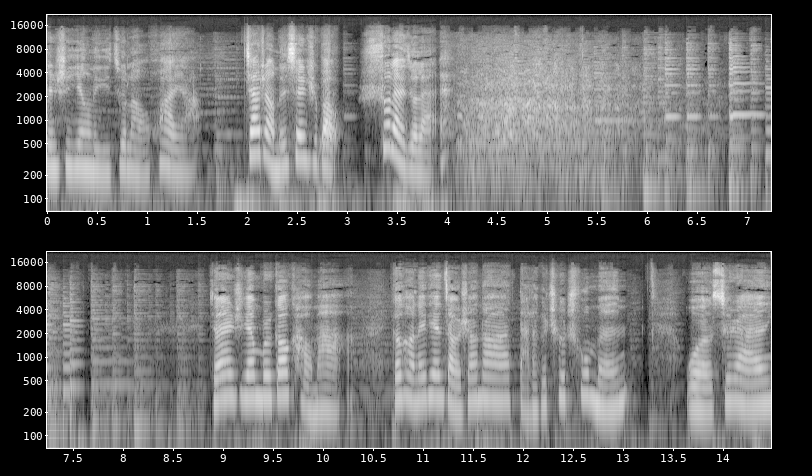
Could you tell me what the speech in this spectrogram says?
真是应了一句老话呀，家长的现实宝说来就来。前段时间不是高考嘛，高考那天早上呢，打了个车出门。我虽然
